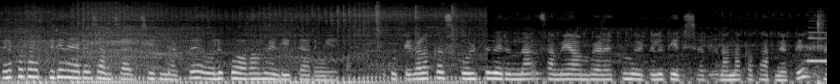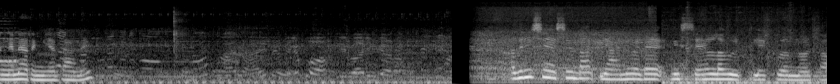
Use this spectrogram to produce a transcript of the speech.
ഞാനിപ്പോൾ ഒത്തിരി നേരം സംസാരിച്ചിരുന്നിട്ട് ഓൽ പോകാൻ വേണ്ടിയിട്ട് ഇറങ്ങി കുട്ടികളൊക്കെ സ്കൂളിട്ട് വരുന്ന സമയമാകുമ്പോഴേക്കും വീട്ടിൽ തിരിച്ചെത്തണം എന്നൊക്കെ പറഞ്ഞിട്ട് അങ്ങനെ ഇറങ്ങിയതാണ്. അതിനുശേഷം ഞാനിവിടെ നിശ്ചയമുള്ള വീട്ടിലേക്ക് വന്നു കേട്ടോ.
